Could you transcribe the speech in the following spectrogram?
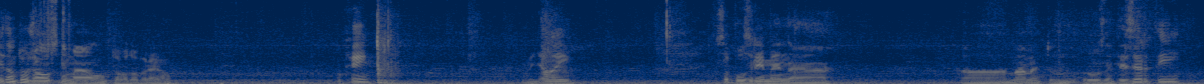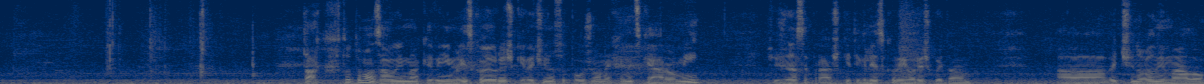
je tam toho žalostne málo, toho dobrého. OK. Ideme ďalej. Sa pozrieme na... Máme tu rôzne dezerty. Tak, toto ma zaujíma, keď vidím lieskové oriešky, väčšinou sú používané chemické arómy, čiže zase prášky, tých lieskových orieškov je tam a väčšinou veľmi málo.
